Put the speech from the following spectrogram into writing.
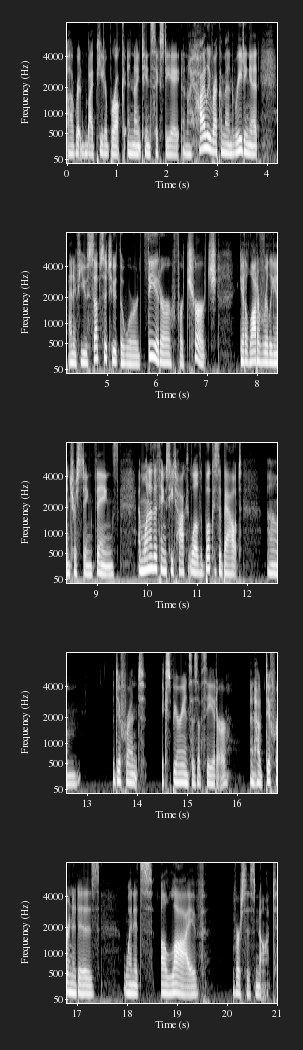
Uh, written by Peter Brook in 1968, and I highly recommend reading it. And if you substitute the word theater for church, you get a lot of really interesting things. And one of the things he talks, well, the book is about um, different experiences of theater and how different it is when it's alive versus not.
